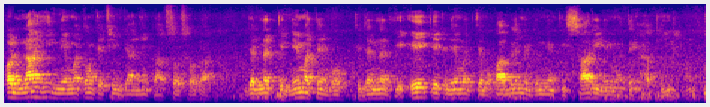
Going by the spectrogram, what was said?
اور نہ ہی نعمتوں کے چھین جانے کا افسوس ہوگا۔ جنت کی نعمتیں وہ، کہ جنت کی ایک ایک نعمت کے مقابلے میں دنیا کی ساری نعمتیں حقیر ہوں۔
